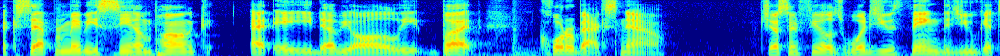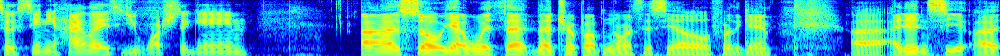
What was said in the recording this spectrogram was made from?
except for maybe CM Punk at AEW All Elite. But quarterbacks now, Justin Fields, what did you think? Did you get to see any highlights? Did you watch the game? uh, so yeah, with that that trip up north to Seattle for the game, uh, I didn't see. Uh,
